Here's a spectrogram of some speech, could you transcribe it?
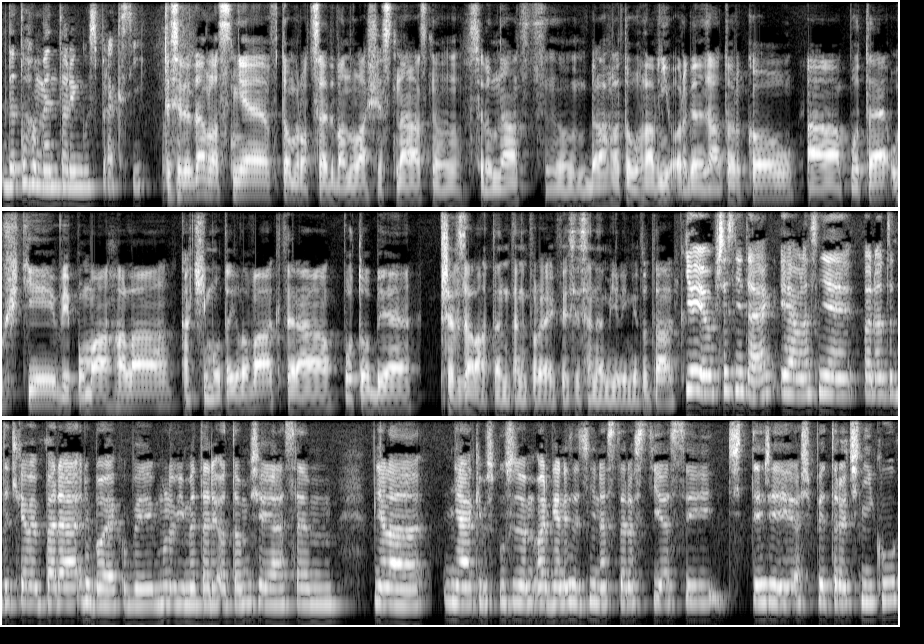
do toho mentoringu z praxí. Ty jsi teda vlastně v tom roce 2016 no 17 no, byla hlatou hlavní organizátorkou a poté už ti vypomáhala Kači Motejlová, která po tobě převzala ten, ten projekt, jestli se nemýlím, je to tak? Jo, jo, přesně tak. Já vlastně, ono to teďka vypadá, nebo jakoby mluvíme tady o tom, že já jsem měla nějakým způsobem organizačně na starosti asi čtyři až pět ročníků,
